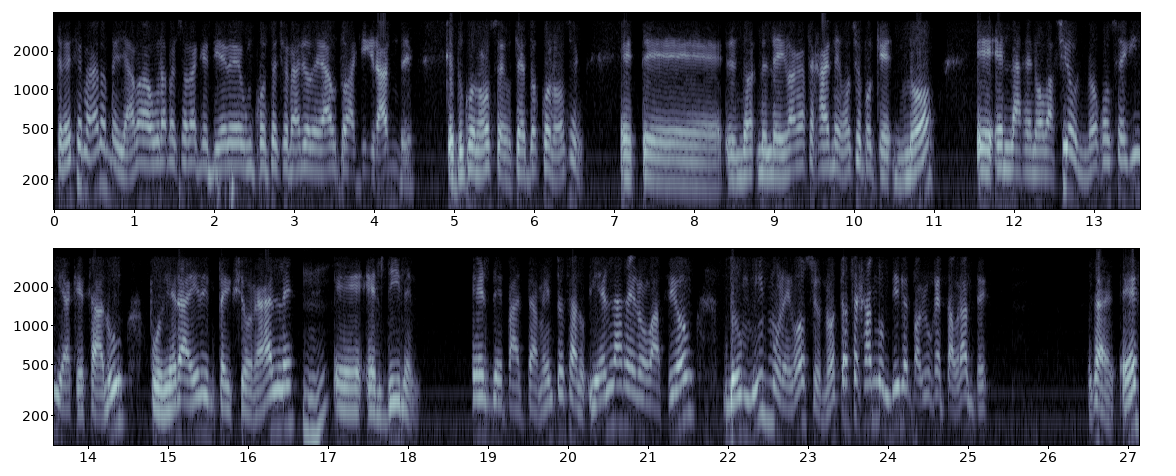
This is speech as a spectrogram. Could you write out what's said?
tres semanas me llama una persona que tiene un concesionario de autos aquí grande, que tú conoces, ustedes dos conocen, este no- le iban a cerrar el negocio porque no eh, en la renovación no conseguía que salud pudiera ir a inspeccionarle eh, el dealer el departamento de salud. Y es la renovación de un mismo negocio. No está cerrando un dealer para un restaurante. O sea es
